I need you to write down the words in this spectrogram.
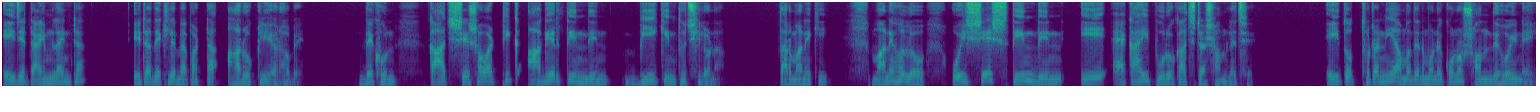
এই যে টাইমলাইনটা, এটা দেখলে ব্যাপারটা আরও ক্লিয়ার হবে। দেখুন, কাজ শেষ হওয়ার ঠিক আগের তিন দিন বি কিন্তু ছিল না। তার মানে কি? মানে হলো, ওই শেষ তিন দিন এ একাই পুরো কাজটা সামলেছে। এই তথ্যটা নিয়ে আমাদের মনে কোনো সন্দেহই নেই।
